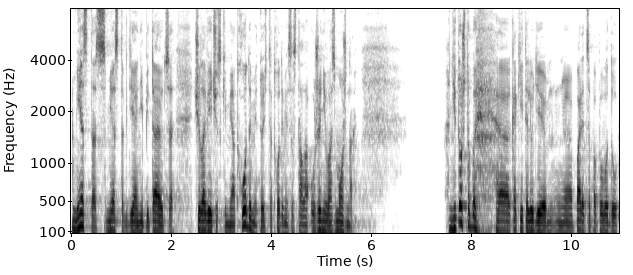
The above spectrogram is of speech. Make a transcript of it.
место, с места, где они питаются человеческими отходами, то есть отходами со стола, уже невозможно. Не то чтобы э, какие-то люди э, парятся по поводу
